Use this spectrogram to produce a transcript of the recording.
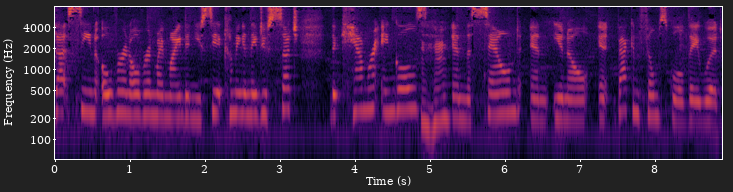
that scene over and over in my mind and you see it coming and they do such the camera angles Mm-hmm. and the sound and you know it, back in film school they would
